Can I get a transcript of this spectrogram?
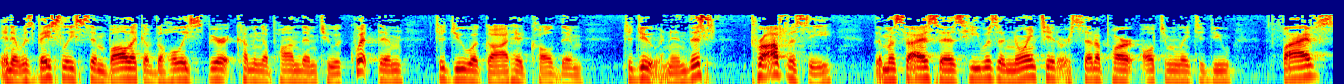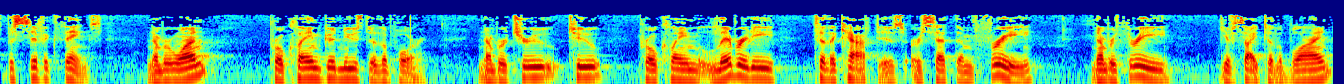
And it was basically symbolic of the Holy Spirit coming upon them to equip them to do what God had called them to do. And in this prophecy, the Messiah says he was anointed or set apart ultimately to do five specific things. Number one, proclaim good news to the poor. Number two, two, proclaim liberty to the captives or set them free. Number three, give sight to the blind.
